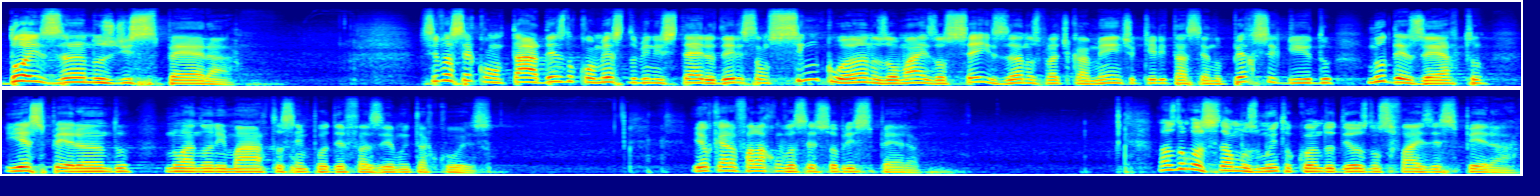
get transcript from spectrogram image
Dois anos de espera. Se você contar, desde o começo do ministério dele, são cinco anos ou mais, ou seis anos praticamente, que ele está sendo perseguido no deserto e esperando no anonimato, sem poder fazer muita coisa. E eu quero falar com você sobre espera. Nós não gostamos muito quando Deus nos faz esperar.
